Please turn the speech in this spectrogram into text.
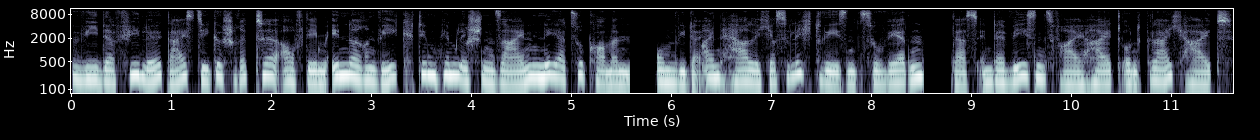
wieder viele geistige Schritte auf dem inneren Weg dem himmlischen Sein näher zu kommen, um wieder ein herrliches Lichtwesen zu werden, das in der Wesensfreiheit und Gleichheit,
